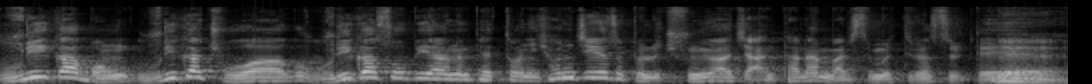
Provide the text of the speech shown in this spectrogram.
우리가 먹, 우리가 좋아하고 우리가 소비하는 패턴이 현지에서 별로 중요하지 않다는 말씀을 드렸을 때 네.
